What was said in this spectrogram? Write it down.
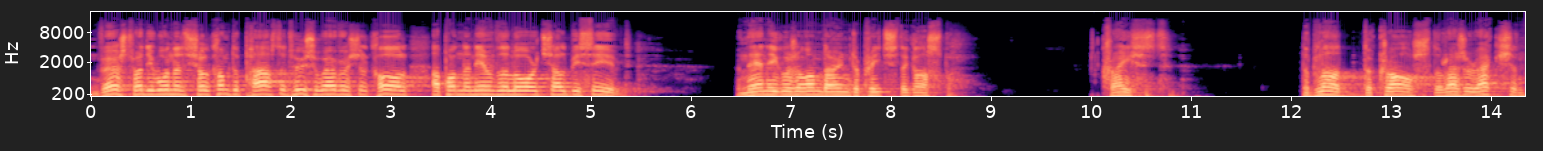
In verse 21, it shall come to pass that whosoever shall call upon the name of the Lord shall be saved. And then he goes on down to preach the gospel. Christ, the blood, the cross, the resurrection,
